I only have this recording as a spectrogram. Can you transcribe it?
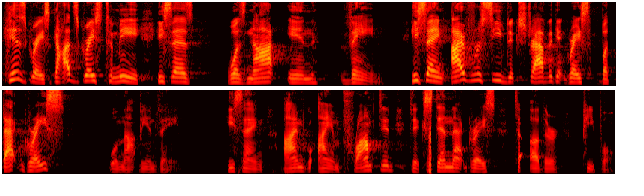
his grace, God's grace to me, he says, was not in vain. He's saying, I've received extravagant grace, but that grace will not be in vain. He's saying, I'm, I am prompted to extend that grace to other people.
